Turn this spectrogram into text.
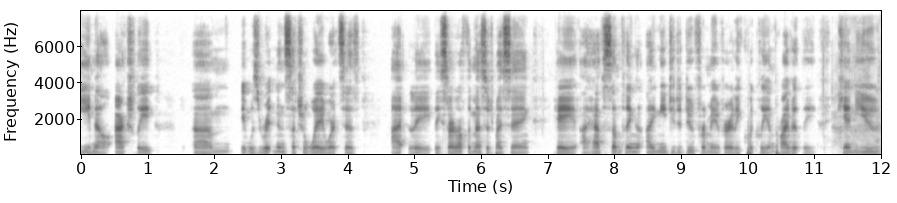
email actually um, it was written in such a way where it says, I, they they started off the message by saying, "Hey, I have something I need you to do for me very quickly and privately. Can you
